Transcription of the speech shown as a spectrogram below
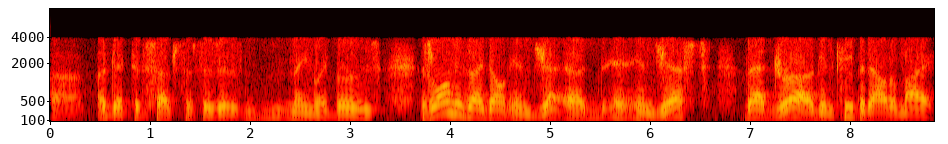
uh, addictive substances. It was mainly booze. As long as I don't inge- uh, ingest that drug and keep it out of my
